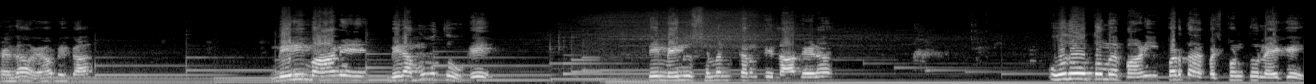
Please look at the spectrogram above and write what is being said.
ਫਾਇਦਾ ਹੋਇਆ ਹੋਵੇਗਾ। ਮੇਰੀ ਮਾਂ ਨੇ ਮੇਰਾ ਮੂੰਹ ਧੋ ਕੇ ਤੇ ਮੈਨੂੰ ਸਿਮਰਨ ਕਰਨ ਤੇ ਲਾ ਦੇਣਾ। ਉਦੋਂ ਤੋਂ ਮੈਂ ਬਾਣੀ ਪੜ੍ਹਦਾ ਬਚਪਨ ਤੋਂ ਲੈ ਕੇ।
